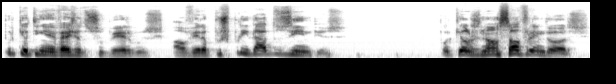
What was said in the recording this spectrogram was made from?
Porque eu tinha inveja dos soberbos ao ver a prosperidade dos ímpios. Porque eles não sofrem dores.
